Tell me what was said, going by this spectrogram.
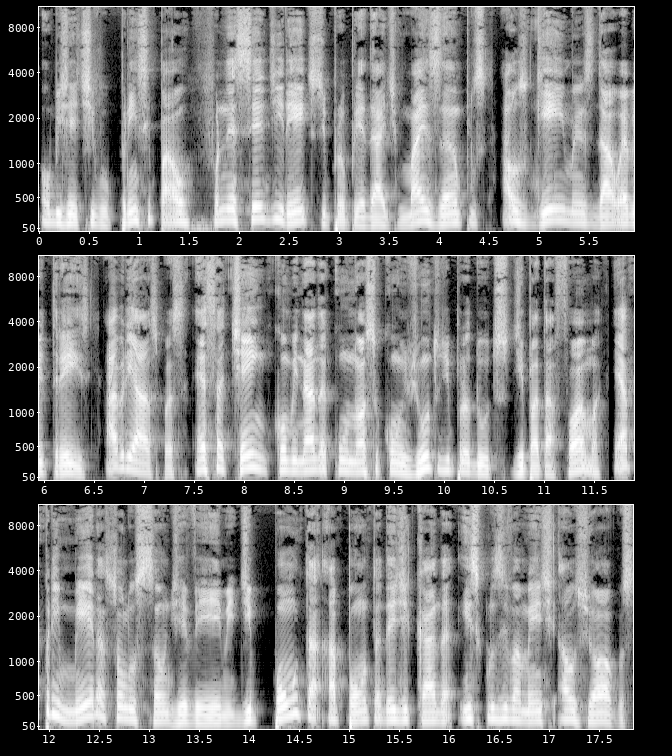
objetivo principal fornecer direitos de propriedade mais amplos aos gamers da Web3. Abre aspas, essa chain, combinada com o nosso conjunto de produtos de plataforma, é a primeira solução de EVM de ponta a ponta dedicada exclusivamente aos jogos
